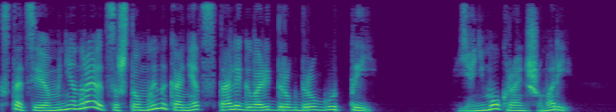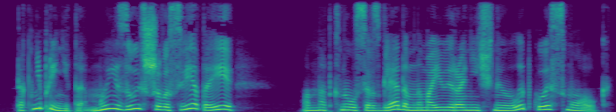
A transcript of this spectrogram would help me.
Кстати, мне нравится, что мы наконец стали говорить друг другу «ты». Я не мог раньше, Мари. Так не принято. Мы из высшего света и... Он наткнулся взглядом на мою ироничную улыбку и смолк.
